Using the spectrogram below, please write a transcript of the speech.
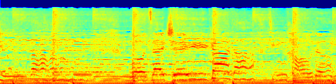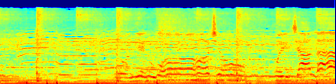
翅膀。我在这旮旯挺好的，过年我就回家来。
